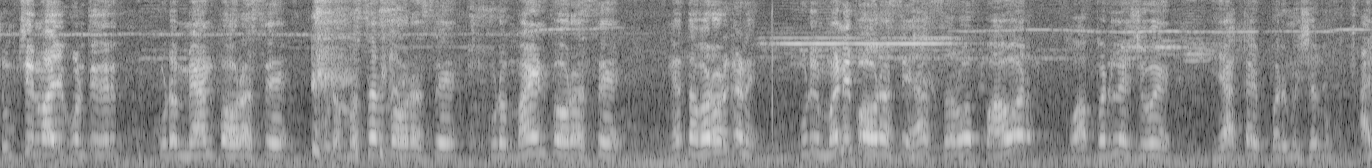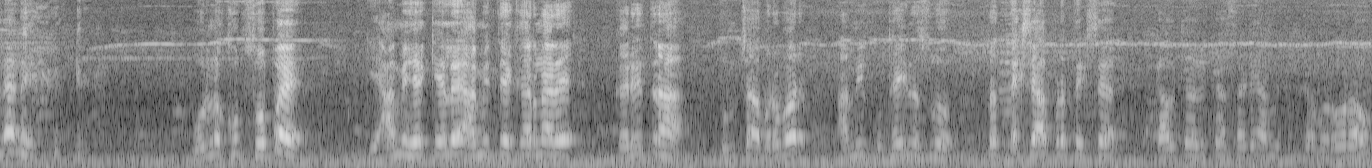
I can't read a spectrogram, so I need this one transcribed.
तुमची माझी कोणती तरी कुठं मॅन पॉवर असते कुठं मसल पॉवर असते कुठं माइंड पॉवर असते. नेता बरोबर का नाही? कुठे मनी पॉवर असते ह्या सर्व पॉवर वापरल्याशिवाय ह्या काही परमिशन आल्या नाही बोलणं खूप सोपं आहे की आम्ही हे केलंय आम्ही ते करणार आहे. करीत राहा. तुमच्या बरोबर आम्ही कुठेही नसलो प्रत्यक्ष अप्रत्यक्ष गावच्या विकासासाठी आम्ही तुमच्या बरोबर आहोत.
